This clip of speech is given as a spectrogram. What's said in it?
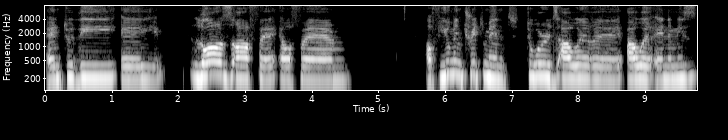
and to the uh, laws of, uh, of, um, of human treatment towards our, uh, our enemies.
